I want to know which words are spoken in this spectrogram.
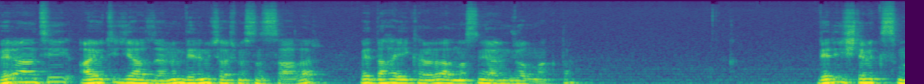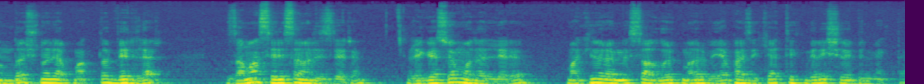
Veri analitiği IoT cihazlarının verimli çalışmasını sağlar ve daha iyi kararlar almasına yardımcı olmakta. Veri işleme kısmında şunları yapmakta. Veriler, zaman serisi analizleri, regresyon modelleri, makine öğrenmesi algoritmaları ve yapay zeka teknikleri işleyebilmekte.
